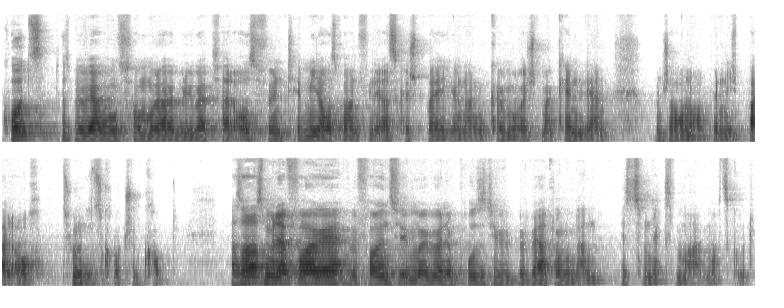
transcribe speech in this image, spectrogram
kurz das Bewerbungsformular über die Website ausfüllen, Termin ausmachen für ein Erstgespräch und dann können wir euch mal kennenlernen und schauen, ob ihr nicht bald auch zu uns ins Coaching kommt. Das war's mit der Folge. Wir freuen uns wie immer über eine positive Bewertung und dann bis zum nächsten Mal. Macht's gut.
